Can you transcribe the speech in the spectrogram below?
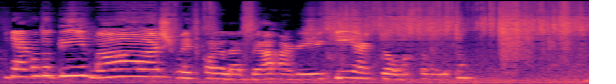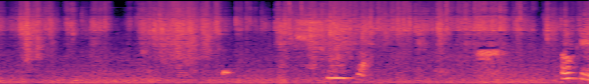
কিন্তু এখন তো তিন মাস ওয়েট করা লাগবে। আহারে, কি একটা অবস্থা বলো তো? ওকে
